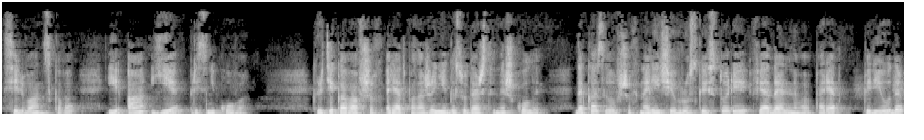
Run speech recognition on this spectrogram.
Сильванского и А. Е. Преснякова, критиковавших ряд положений государственной школы, доказывавших наличие в русской истории феодального порядка периода,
